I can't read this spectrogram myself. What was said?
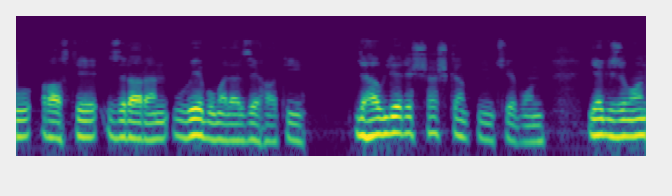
و ڕاستێ زرارن وێ بوو مەلەرزێ هاتی Li Hewlêrê şeş kampîn çêbûn, yek ji wan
